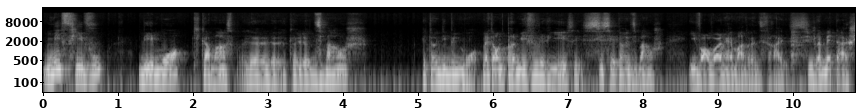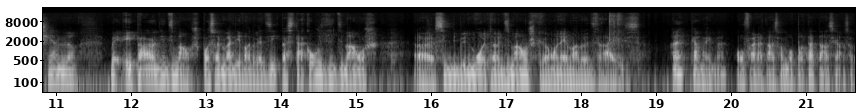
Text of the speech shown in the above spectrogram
méfiez-vous des mois qui commencent, que le dimanche est un début de mois. Mettons le 1er février, si c'est un dimanche, il va y avoir un vendredi 13. Si jamais ta chienne, là, ben, aie peur des dimanches, pas seulement des vendredis, parce que c'est à cause du dimanche euh, si le début de mois est un dimanche, qu'on est vendredi 13. Hein? Quand même, hein? On va faire attention, on va porter attention à ça.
